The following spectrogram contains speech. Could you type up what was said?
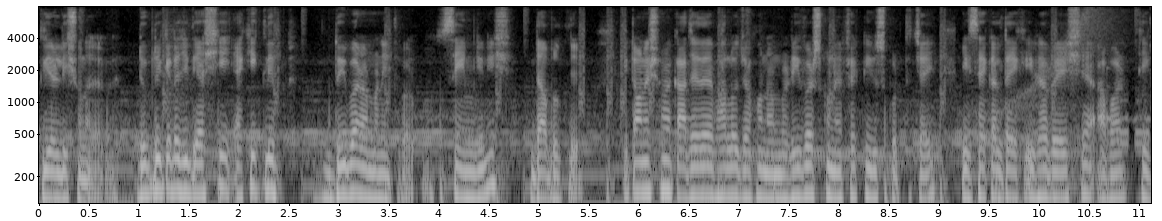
ক্লিয়ারলি শোনা যাবে। ডুপ্লিকেটে যদি আসি, একই ক্লিপ দুইবার আমরা নিতে পারব। সেম জিনিস ডাবল ক্লিপ এটা অনেক সময় কাজে দেয় ভালো যখন আমরা রিভার্স কোনো এফেক্ট ইউজ করতে চাই। এই সাইকেলটা এইভাবে এসে আবার ঠিক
